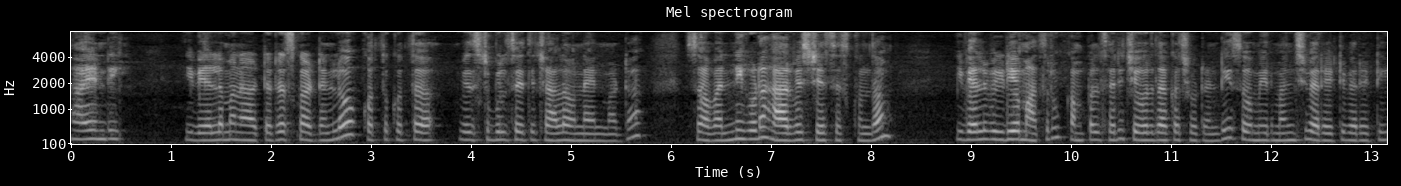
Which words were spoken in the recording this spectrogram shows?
హాయ్ అండి. ఈవేళ మన టెర్రస్ గార్డెన్లో కొత్త కొత్త వెజిటబుల్స్ అయితే చాలా ఉన్నాయన్నమాట. సో అవన్నీ కూడా హార్వెస్ట్ చేసేసుకుందాం. ఈవేళ వీడియో మాత్రం కంపల్సరీ చివరి దాకా చూడండి. సో మీరు మంచి వెరైటీ వెరైటీ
